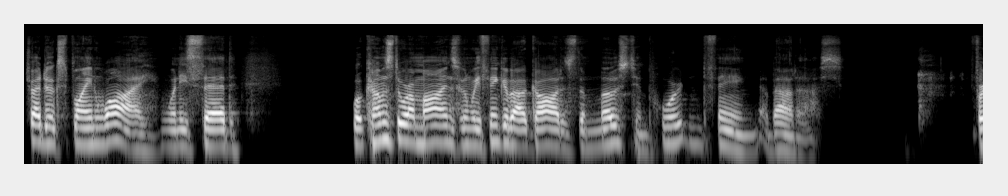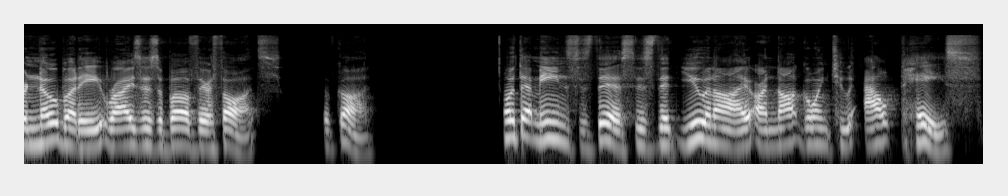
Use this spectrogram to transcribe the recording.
tried to explain why when he said, What comes to our minds when we think about God is the most important thing about us. For nobody rises above their thoughts of God. What that means is this is that you and I are not going to outpace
